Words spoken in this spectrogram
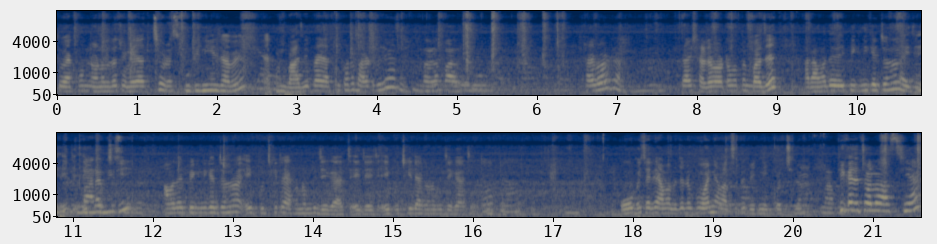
তো এখন ননদরা চলে যাচ্ছে ওরা স্কুটি নিয়ে যাবে। এখন বাজে প্রায় রাত্রি কটা? বারোটা বেজে গেছে? সাড়ে বারোটা? প্রায় সাড়ে বারোটার মতন বাজে। আর আমাদের এই পিকনিকের জন্য এই যে এই পুচকি আমাদের পিকনিকের জন্য এই পুচকিটা এখন অব্দি জেগে আছে। এই যে এই যে এই পুচকিটা এখন অব্দি জেগে আছে। ও বেচারি আমাদের জন্য ঘুমায়নি আমাদের সাথে পিকনিক করছিল। ঠিক আছে চলো আসছি হ্যাঁ?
